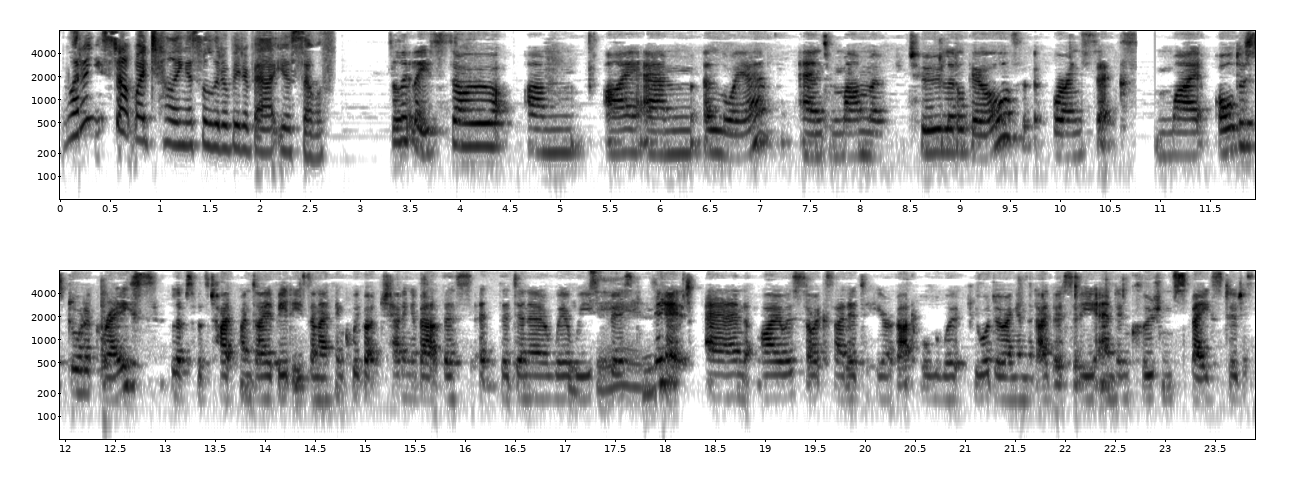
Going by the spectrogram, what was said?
Why don't you start by telling us a little bit about yourself? Absolutely. So, um, I am a lawyer and mum of two little girls, four and six my oldest daughter Grace lives with type 1 diabetes, and I think we got chatting about this at the dinner where we, we first met. And I was so excited to hear about all the work you're doing in the diversity and inclusion space to just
